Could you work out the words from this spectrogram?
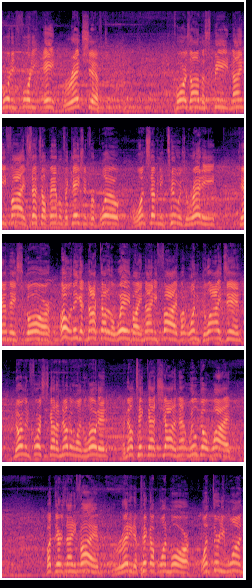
40-48, Redshift pours on the speed. 95 sets up amplification for Blue. 172 is ready. Can they score? Oh, they get knocked out of the way by 95, but one glides in. Northern Force has got another one loaded, and they'll take that shot, and that will go wide. But there's 95 ready to pick up one more. 131,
